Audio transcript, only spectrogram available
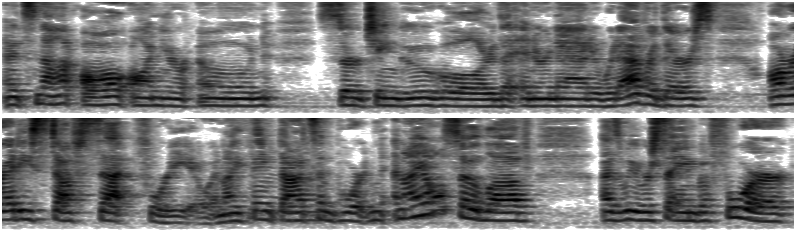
And it's not all on your own searching Google or the internet or whatever. There's already stuff set for you. And I think that's mm-hmm. important. And I also love, as we were saying before,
